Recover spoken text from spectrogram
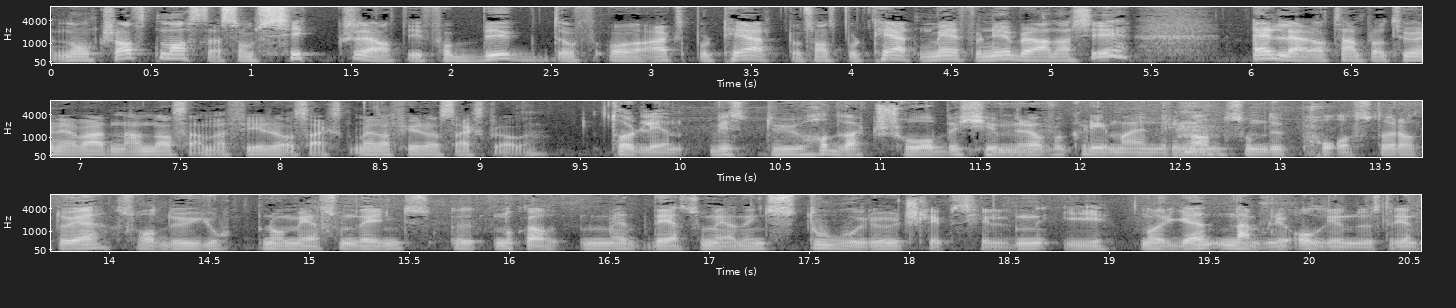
Noen kraftmaster som sikrer at vi får bygd og, eksportert og transportert mer fornybar energi, eller at temperaturen i verden endrer seg med mellom fire og seks grader? Tord Lien, hvis du hadde vært så bekymra for klimaendringene som du påstår at du er, så hadde du gjort noe med, som den, noe med det som er den store utslippskilden i Norge, nemlig oljeindustrien.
